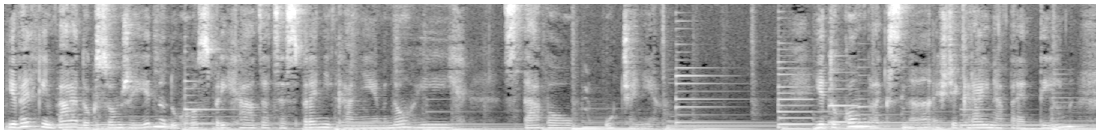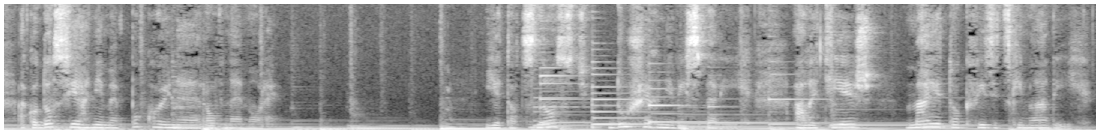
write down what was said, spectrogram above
Je veľkým paradoxom, že jednoduchosť prichádza cez prenikanie mnohých stavov učenia. Je to komplexná ešte krajina predtým, ako dosiahneme pokojné rovné more. Je to cnosť duševne vyspelých, ale tiež majetok fyzicky mladých.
